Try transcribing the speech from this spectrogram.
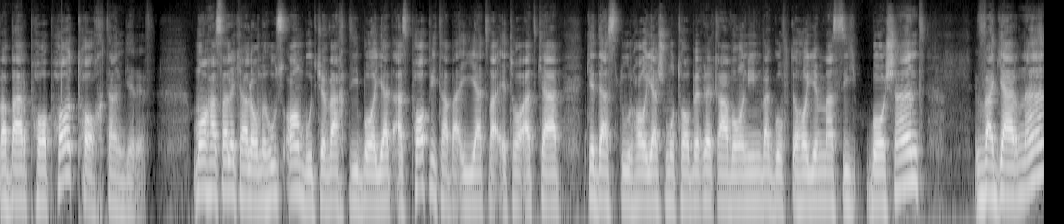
و بر پاپ ها تاختن گرفت. ما حاصل کلام هوس آن بود که وقتی باید از پاپی تبعیت و اطاعت کرد که دستورهایش مطابق قوانین و گفته های مسیح باشند وگرنه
